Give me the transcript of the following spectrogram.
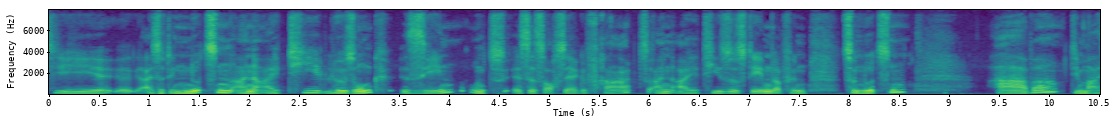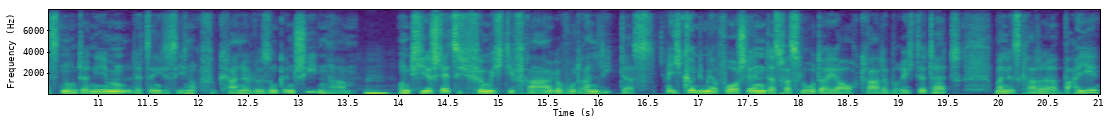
die äh, also den Nutzen einer IT-Lösung sehen und es ist auch sehr gefragt, ein IT-System dafür zu nutzen aber die meisten Unternehmen letztendlich sich noch für keine Lösung entschieden haben. Mhm. Und hier stellt sich für mich die Frage, woran liegt das? Ich könnte mir vorstellen, das, was Lothar ja auch gerade berichtet hat, man ist gerade dabei,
